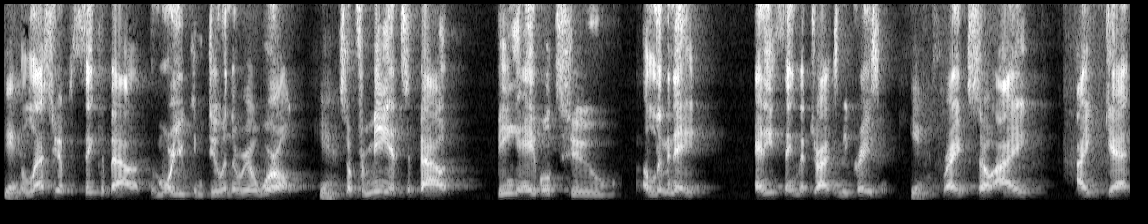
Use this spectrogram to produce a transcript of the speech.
Yeah. The less you have to think about, the more you can do in the real world. Yeah. So, for me, it's about being able to eliminate anything that drives me crazy. Yes. Right. So I I get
